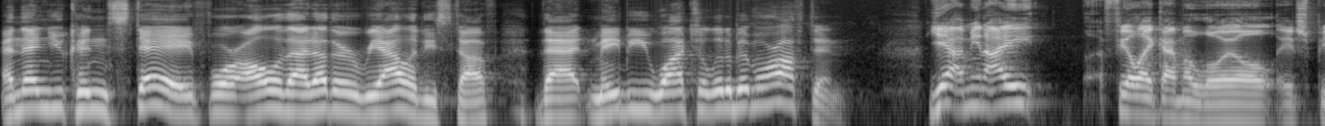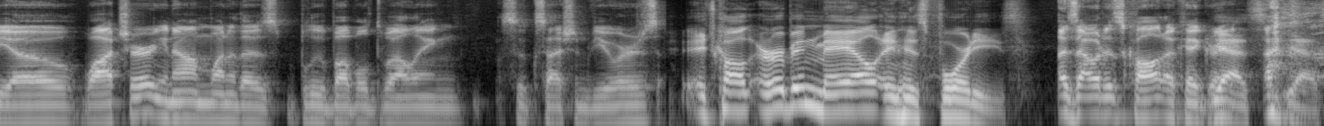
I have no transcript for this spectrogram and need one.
and then you can stay for all of that other reality stuff that maybe you watch a little bit more often. Yeah, I mean, I feel like I'm a loyal HBO watcher. You know, I'm one of those blue bubble dwelling Succession viewers. It's called Urban Male in his 40s. Is that what it's called? Okay, great. Yes, yes.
